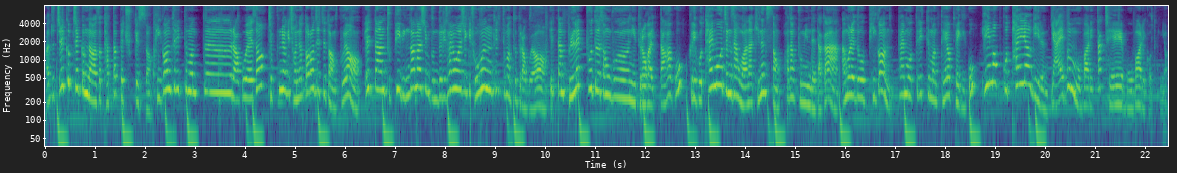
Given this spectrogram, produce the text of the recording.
아주 찔끔찔끔 나와서 답답해 죽겠어. 비건 트리트먼트라고 해서 제품력이 전혀 떨어지지도 않고요. 일단 두피 민감하신 분들이 사용하시기 좋은 트리트먼트더라고요. 일단 블랙푸드 성분이 들어가 있다 하고 그리고 탈모 증상 완화 기능성 화장품인데다가 아무래도 비건 탈모 트리트먼트 헤어팩이고 힘없고 탄력 잃은 얇은 모발이 딱 제 모발이거든요.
